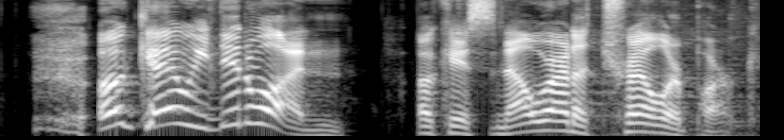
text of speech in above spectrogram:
okay, we did one. Okay, so now we're at a trailer park.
